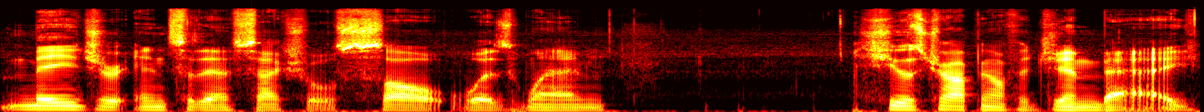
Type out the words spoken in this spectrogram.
major incident of sexual assault was when she was dropping off a gym bag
